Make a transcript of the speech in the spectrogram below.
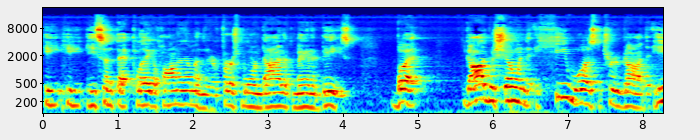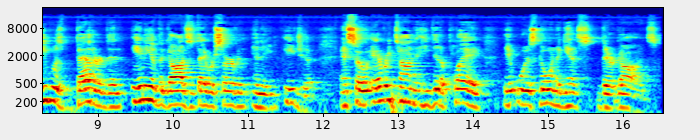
he, he, he sent that plague upon them, and their firstborn died of man and beast. But God was showing that He was the true God, that He was better than any of the gods that they were serving in Egypt. And so every time that He did a plague, it was going against their gods.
